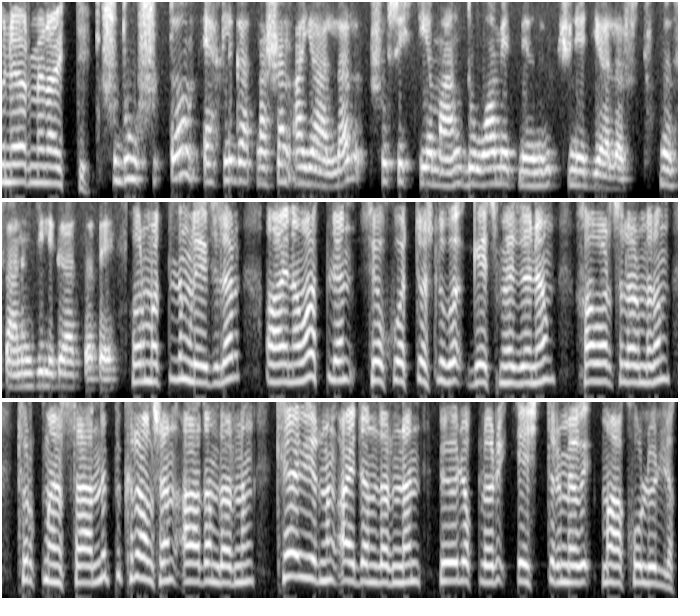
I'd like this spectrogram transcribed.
hünärmen aýtdy. Şu duşuşykda ähli gatnaşan aýallar şu sistemanyň dowam etmegini üpjün edýärler, şu Türkmenistanyň delegasiýasy. Hormatly diňleýjiler, Aýnabat bilen söhbetdeşlige geçmezden öň, habarçylarymyzyň türkmenistanly pikir alşan adamlarynyň käbiriniň aýdanlaryndan bölekleri eşitdirmegi makul bildik.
